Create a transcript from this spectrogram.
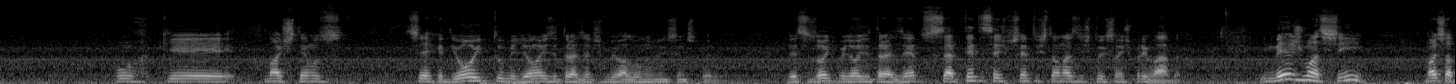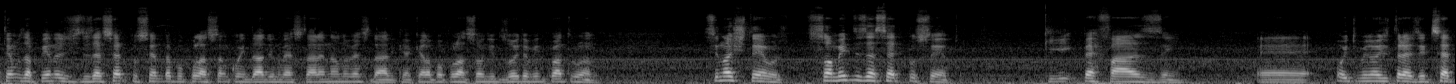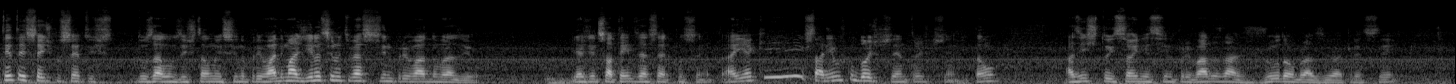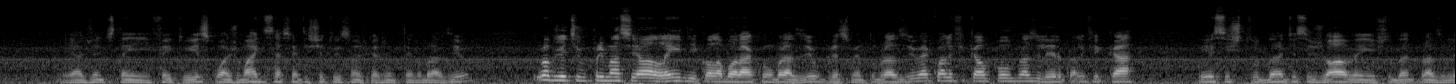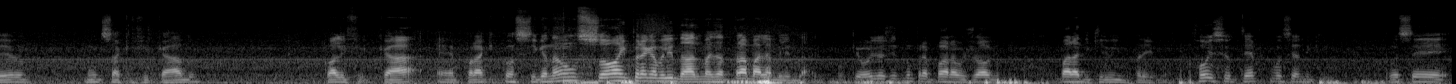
Porque nós temos cerca de 8 milhões e 300 mil alunos no ensino superior. Desses 8 milhões e 300, 76% estão nas instituições privadas. E mesmo assim, nós só temos apenas 17% da população com idade universitária na universidade, que é aquela população de 18 a 24 anos. Se nós temos somente 17% que perfazem é, 8 milhões e 300, 76% dos alunos estão no ensino privado, imagina se não tivesse ensino privado no Brasil. E a gente só tem 17%. Aí é que estaríamos com 2%, 3%. Então, as instituições de ensino privadas ajudam o Brasil a crescer. E a gente tem feito isso com as mais de 60 instituições que a gente tem no Brasil. E o objetivo primacial, além de colaborar com o Brasil, o crescimento do Brasil, é qualificar o povo brasileiro, qualificar esse estudante, esse jovem estudante brasileiro, muito sacrificado, qualificar é, para que consiga não só a empregabilidade, mas a trabalhabilidade. Porque hoje a gente não prepara o jovem para adquirir um emprego. Foi-se o tempo que você adquiriu. Você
